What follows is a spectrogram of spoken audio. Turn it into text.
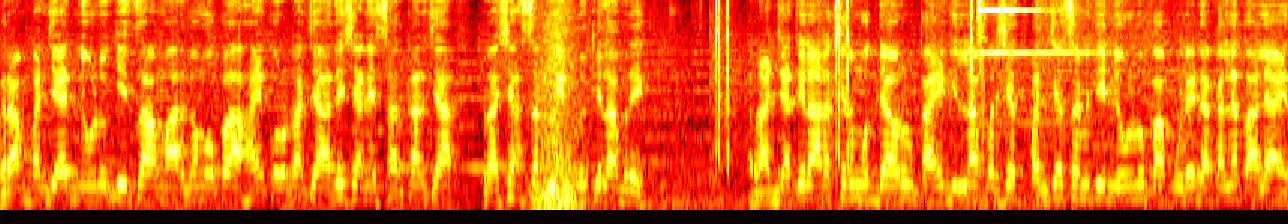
ग्रामपंचायत निवडणुकीचा मार्ग मोकळा हायकोर्टाच्या आदेशाने सरकारच्या प्रशासक नेमणुकीला ब्रेक. राज्यातील आरक्षण मुद्द्यावरून काही जिल्हा परिषद पंचायत समिती निवडणुका पुढे ढकलण्यात आल्या आहेत.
